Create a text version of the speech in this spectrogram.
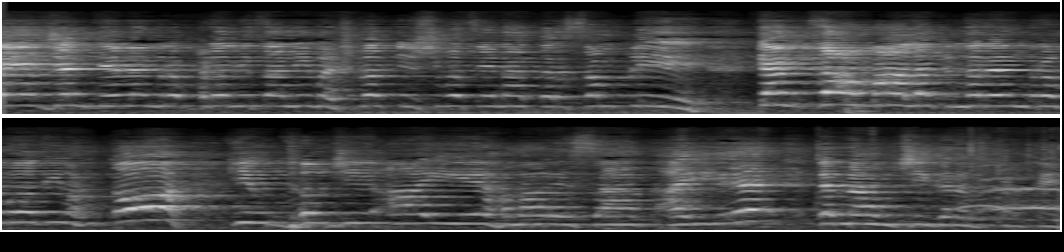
एजंट देवेंद्र फडणवीसांनी म्हटलं की शिवसेना तर संपली त्यांचा मालक नरेंद्र मोदी म्हणतो की उद्धवजी आईये हमारे साथ आईये त्यांना आमची गरज पडते.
